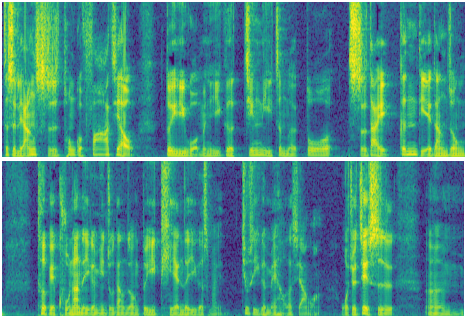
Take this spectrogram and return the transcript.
这是粮食通过发酵，对于我们一个经历这么多时代更迭当中特别苦难的一个民族当中，对于甜的一个什么，就是一个美好的向往。我觉得这是，嗯，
